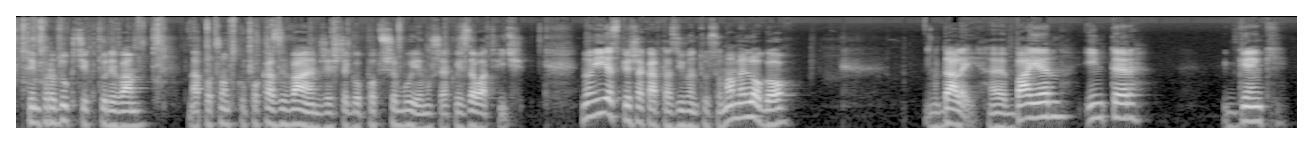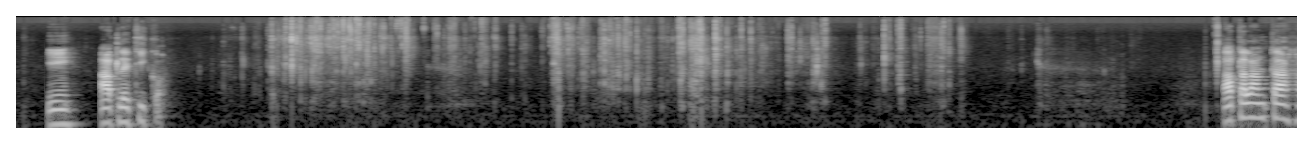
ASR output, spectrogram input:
w tym produkcie, który Wam na początku pokazywałem, że jeszcze go potrzebuję, muszę jakoś załatwić. No i jest pierwsza karta z Juventusu. Mamy logo. Dalej Bayern, Inter, Genk i Atletico. Atalanta,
